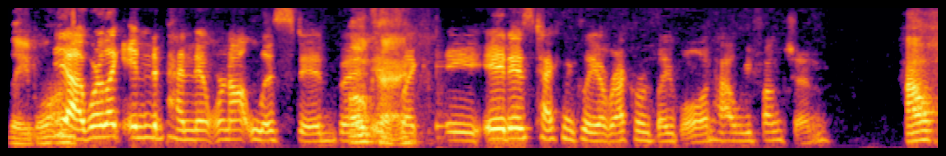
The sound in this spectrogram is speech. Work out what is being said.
label. I'm- yeah we're like independent we're not listed but Okay. it's like a, it is technically a record label and how we function How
